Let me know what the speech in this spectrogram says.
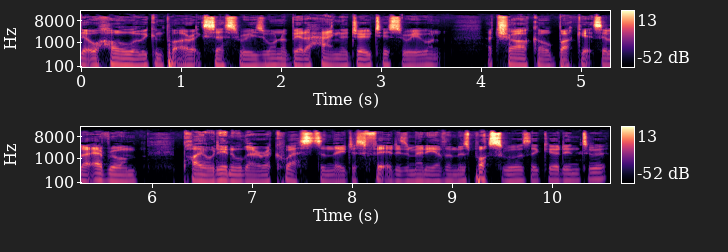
little hole where we can put our accessories. We want to be able to hang a Joe Tisserie. We want a charcoal bucket. So like everyone piled in all their requests and they just fitted as many of them as possible as they could into it.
